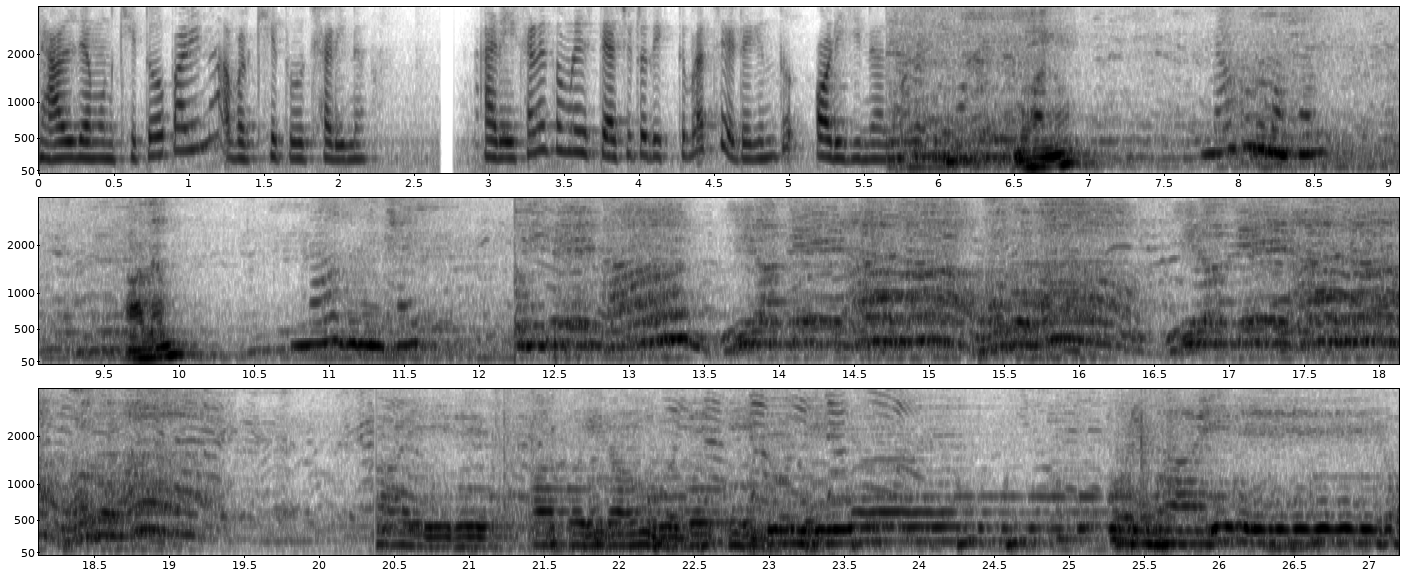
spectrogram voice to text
ঝাল যেমন খেতেও পারি না আবার খেতেও ছাড়ি না। আর এখানে তোমরা স্ট্যাচুটা দেখতে পাচ্ছ এটা কিন্তু অরিজিনাল ভানু? না আলম না গুরুমশাই ভাইরে অতই রঙ দেখি দুনিয়ায় ওরে ভাই রে ও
